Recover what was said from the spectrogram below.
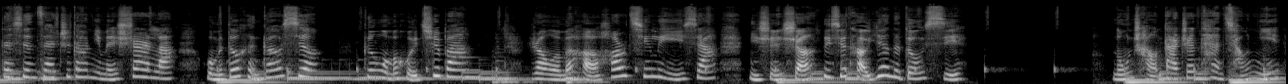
但现在知道你没事儿了，我们都很高兴。跟我们回去吧，让我们好好清理一下你身上那些讨厌的东西。”农场大侦探强尼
